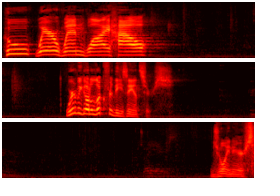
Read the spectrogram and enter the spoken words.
who, where, when, why, how? Where do we go to look for these answers? Join heirs.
